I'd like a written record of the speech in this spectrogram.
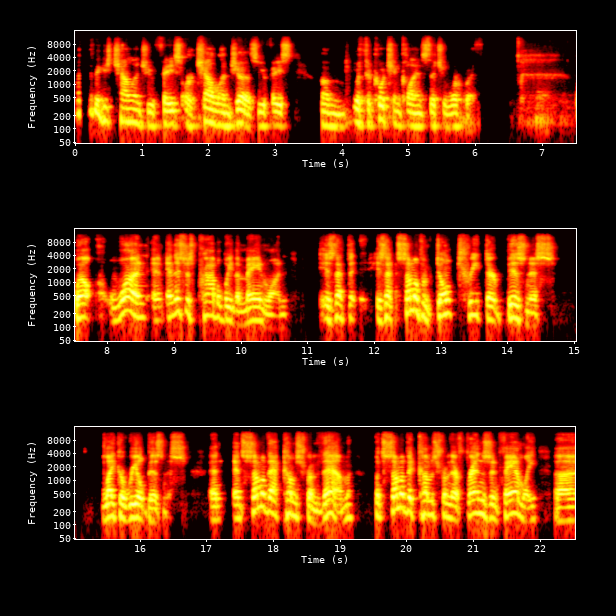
what's the biggest challenge you face or challenges you face um, with the coaching clients that you work with well, one, and, and this is probably the main one, is that the, is that some of them don't treat their business like a real business. And, and some of that comes from them, but some of it comes from their friends and family uh,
